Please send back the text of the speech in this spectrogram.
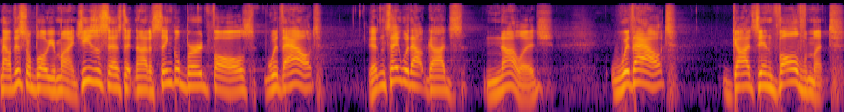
Now, this will blow your mind. Jesus says that not a single bird falls without, he doesn't say without God's knowledge, without God's involvement.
